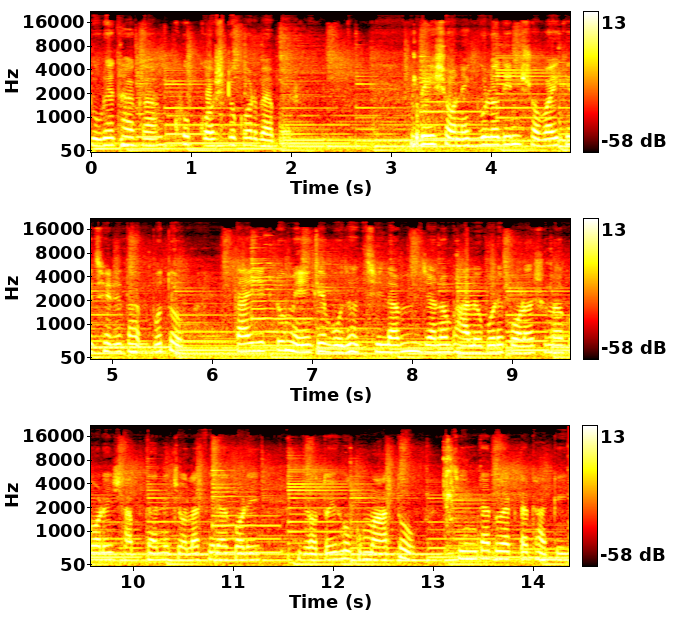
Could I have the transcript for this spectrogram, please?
দূরে থাকা খুব কষ্টকর ব্যাপার। বেশ অনেকগুলো দিন সবাইকে ছেড়ে থাকব তো, তাই একটু মেয়েকে বোঝাচ্ছিলাম যেন ভালো করে পড়াশোনা করে, সাবধানে চলাফেরা করে। যতই হোক মা তো, চিন্তা তো একটা থাকেই।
